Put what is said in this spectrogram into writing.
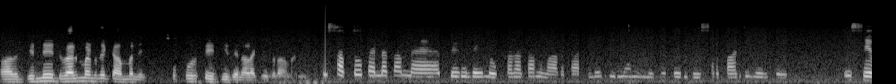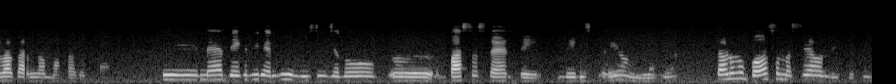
ਔਰ ਜਿੰਨੇ ਡਿਵੈਲਪਮੈਂਟ ਦੇ ਕੰਮ ਨੇ, ਉਹ ਪੂਰੀ ਤੇਜ਼ੀ ਦੇ ਨਾਲ ਅੱਗੇ ਵਧਾਵਾਂਗੇ। ਸਭ ਤੋਂ ਪਹਿਲਾਂ ਤਾਂ ਮੈਂ ਪਿੰਡ ਦੇ ਲੋਕਾਂ ਦਾ ਧੰਨਵਾਦ ਕਰਦੀ ਹਾਂ ਜਿਨ੍ਹਾਂ ਨੇ ਮੈਨੂੰ ਪਿੰਡ ਦੇ ਸਰਪੰਚ ਦੇ ਕੇ ਸੇਵਾ ਕਰਨ ਦਾ ਮੌਕਾ ਦਿੱਤਾ। ਤੇ ਮੈਂ ਦੇਖਦੀ ਰਹਿੰਦੀ ਹੁੰਦੀ ਸੀ ਜਦੋਂ ਬੱਸ ਸਟੈਂਡ ਤੇ ਲੇਡੀਜ਼ ਖੜੀਆਂ ਹੁੰਦੀਆਂ ਸੀ। ਤਾਂ ਉਹਨਾਂ ਨੂੰ ਬਹੁਤ ਸਮੱਸਿਆ ਹੁੰਦੀ ਸੀ।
